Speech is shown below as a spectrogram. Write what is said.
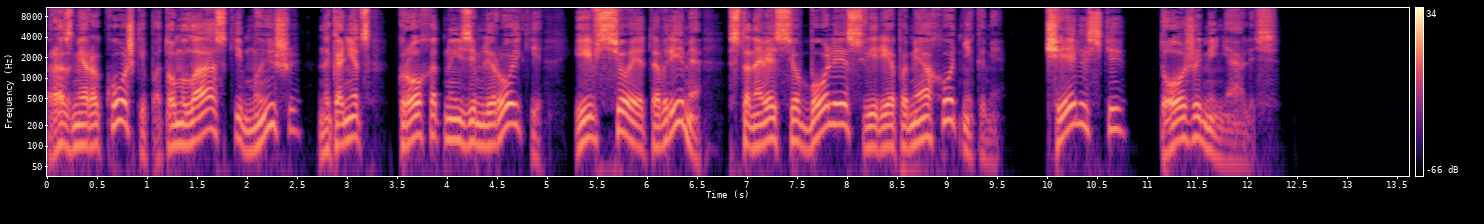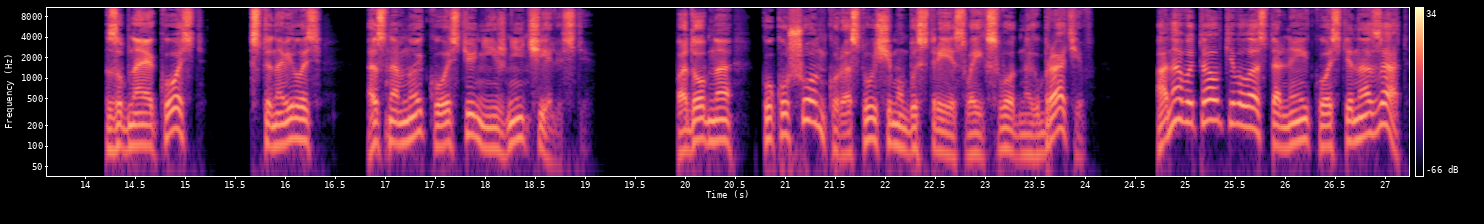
размера кошки, потом ласки, мыши, наконец, крохотные землеройки, и все это время становясь все более свирепыми охотниками, челюсти тоже менялись. Зубная кость становилась основной костью нижней челюсти. Подобно кукушонку, растущему быстрее своих сводных братьев, она выталкивала остальные кости назад,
